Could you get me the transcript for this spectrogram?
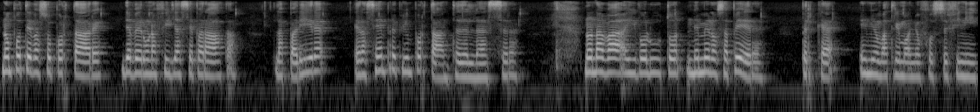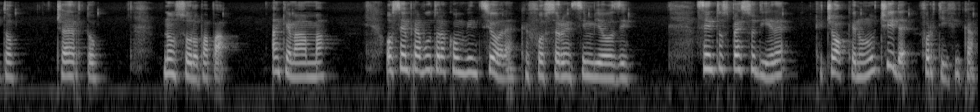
Non poteva sopportare di avere una figlia separata. L'apparire era sempre più importante dell'essere. Non avrei voluto nemmeno sapere perché il mio matrimonio fosse finito. Certo, non solo papà, anche mamma ho sempre avuto la convinzione che fossero in simbiosi. Sento spesso dire che ciò che non uccide fortifica.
